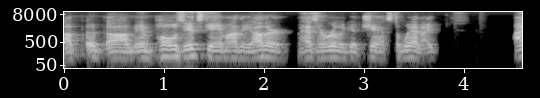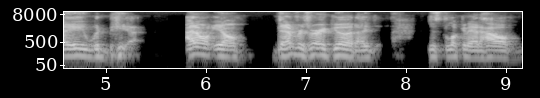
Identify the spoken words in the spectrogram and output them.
um, impose its game on the other has a really good chance to win. I, I would be, I don't, you know, Denver's very good. I just looking at how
